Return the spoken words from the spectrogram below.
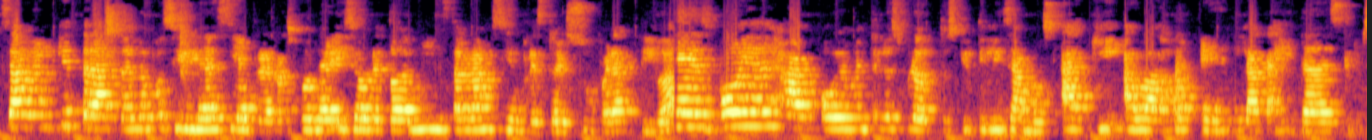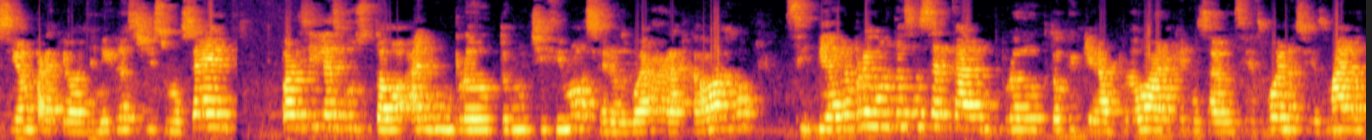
Saben que trato en lo posible de siempre responder y sobre todo en mi Instagram siempre estoy súper activa. Les voy a dejar obviamente los productos que utilizamos aquí abajo en la cajita de descripción para que vayan y los chismoseen. Por si les gustó algún producto muchísimo, se los voy a dejar acá abajo. Si tienen preguntas acerca de algún producto que quieran probar, que no saben si es bueno, si es malo,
